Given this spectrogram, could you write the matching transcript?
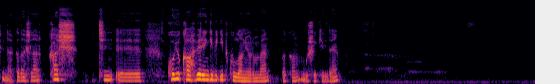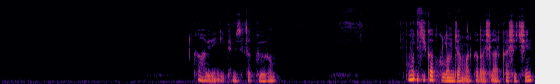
Şimdi arkadaşlar kaş için e, koyu kahverengi bir ip kullanıyorum ben. Bakın bu şekilde. Kahverengi ipimizi takıyorum. Bunu iki kat kullanacağım arkadaşlar kaş için.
